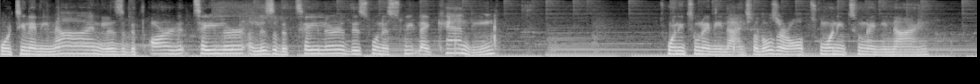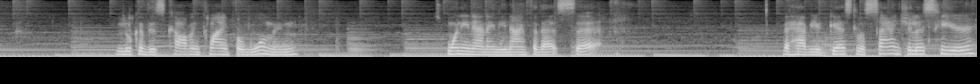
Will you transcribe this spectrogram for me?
$14.99. Elizabeth R. Taylor, Elizabeth Taylor. This one is sweet like candy, $22.99. So those are all $22.99. Look at this Calvin Klein for woman, $29.99 for that set. They have your Guess Los Angeles here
